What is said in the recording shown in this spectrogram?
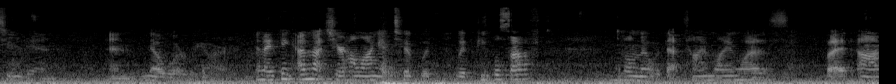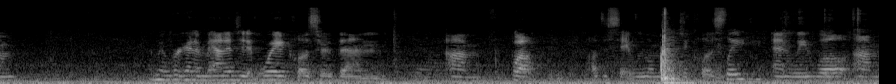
tuned in and know where we are. And I think, I'm not sure how long it took with, with PeopleSoft. I don't know what that timeline was, but, um, I mean, we're gonna manage it way closer than, um, well, I'll just say we will manage it closely and we will, um,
